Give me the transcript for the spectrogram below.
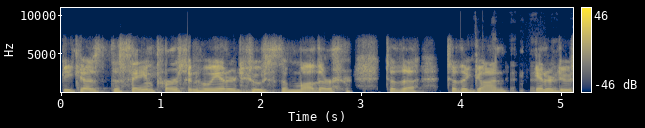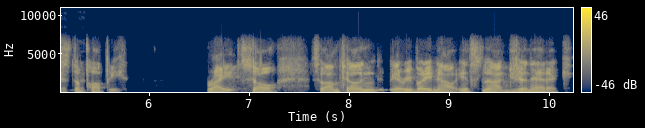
because the same person who introduced the mother to the to the gun introduced the puppy right? So, so I'm telling everybody now, it's not genetic.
